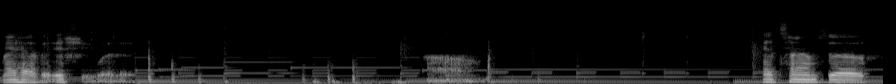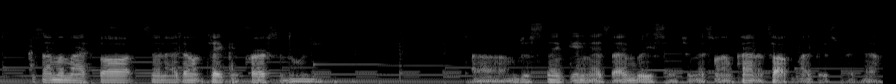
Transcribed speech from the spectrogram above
may have an issue with it. Um, in terms of some of my thoughts, and I don't take it personally. Uh, I'm just thinking as I'm researching. That's why I'm kind of talking like this right now.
